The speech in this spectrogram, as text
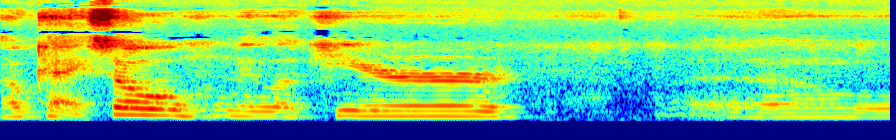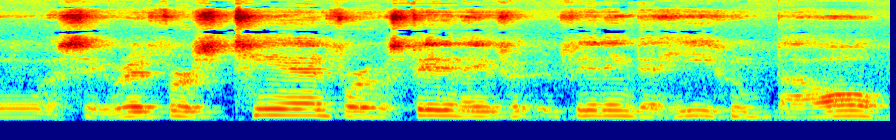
okay, so let me look here. Uh, let's see. Read verse 10 For it was fitting, fitting that he whom by all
